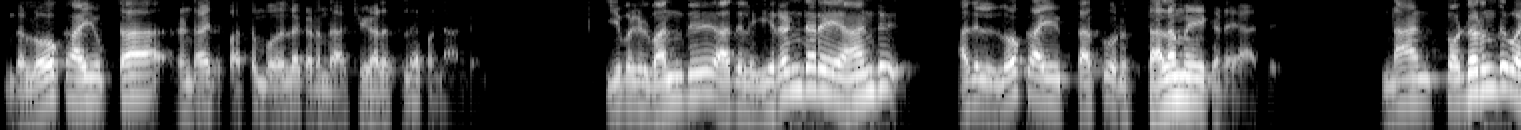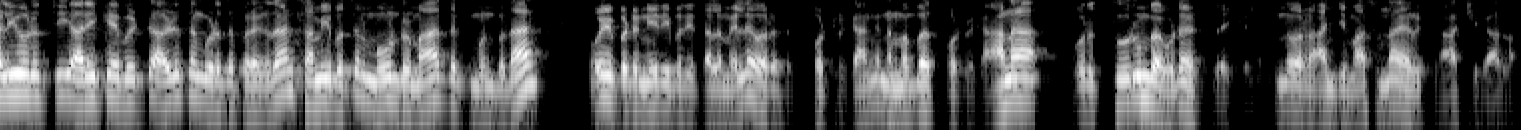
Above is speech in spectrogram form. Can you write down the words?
இந்த லோக் ஆயுக்தா ரெண்டாயிரத்தி பத்தொன்பதுல கடந்த ஆட்சி காலத்துல பண்ணாங்க. இவர்கள் வந்து அதுல இரண்டரை ஆண்டு அதில் லோக் ஆயுக்தாக்கு ஒரு தலைமை கிடையாது. நான் தொடர்ந்து வலியுறுத்தி அறிக்கை விட்டு அழுத்தம் கொடுத்த பிறகுதான் சமீபத்தில் மூன்று மாதத்திற்கு முன்புதான் ஓய்வு பெற்ற நீதிபதி தலைமையில ஒரு போட்டிருக்காங்க நம்ம பஸ் போட்டிருக்காங்க. ஆனா ஒரு துரும்ப கூட எடுத்து வைக்கல. இன்னொரு அஞ்சு மாசம் தான் இருக்கு ஆட்சி காலம்.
